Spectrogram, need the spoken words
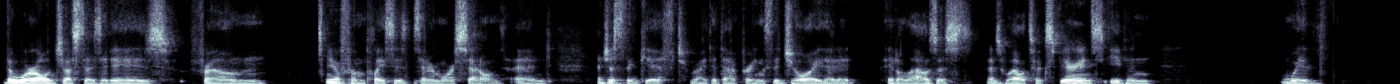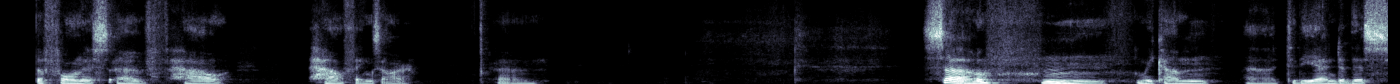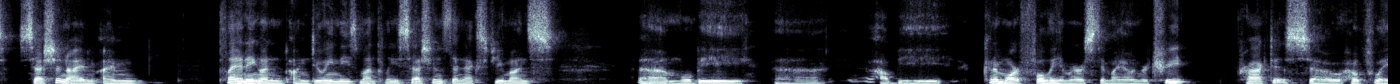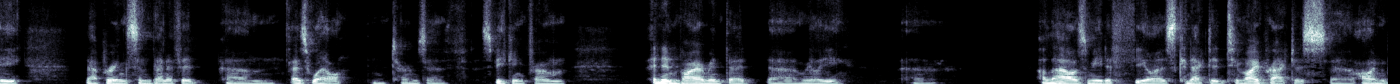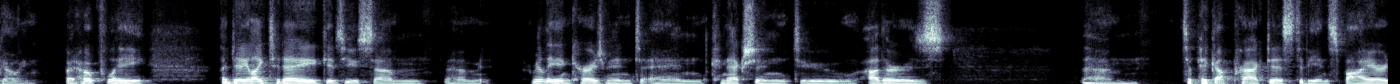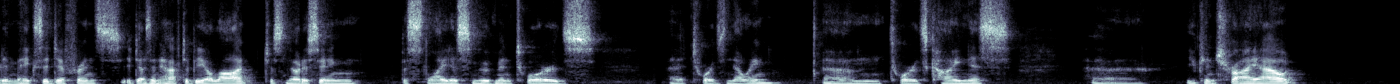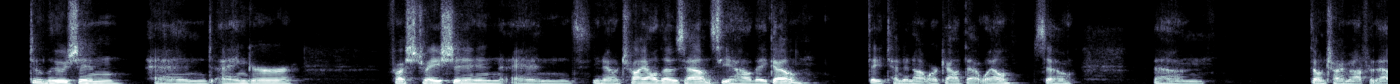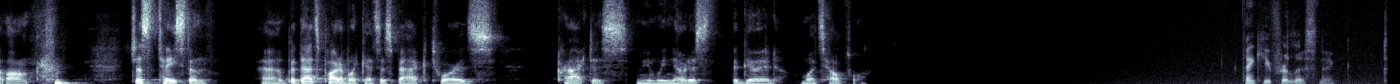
the world just as it is from you know from places that are more settled and and just the gift right that that brings the joy that it it allows us as well to experience even with the fullness of how how things are. Um, so hmm, we come uh, to the end of this session. I'm i'm planning on on doing these monthly sessions. The next few months um, will be uh, i'll be kind of more fully immersed in my own retreat practice. So hopefully that brings some benefit um, as well in terms of speaking from an environment that uh, really uh, allows me to feel as connected to my practice uh, ongoing but hopefully a day like today gives you some um, really encouragement and connection to others, um, to pick up practice, to be inspired. It makes a difference. It doesn't have to be a lot. Just noticing the slightest movement towards uh, towards knowing, um, towards kindness. Uh, you can try out delusion and anger frustration and you know try all those out and see how they go. They tend to not work out that well. So um, don't try them out for that long. Just taste them uh, but that's part of what gets us back towards practice. I mean we notice the good what's helpful. Thank you for listening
